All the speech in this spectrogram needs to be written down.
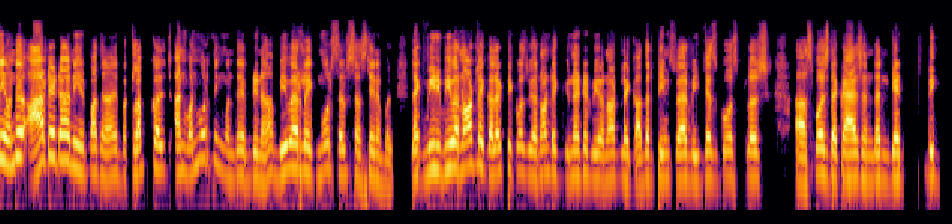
நீ வந்து ஆர்டேட்டா நீ பாத்தீங்கன்னா இப்ப club culture and one more thing வந்து எப்படின்னா we are like more self sustainable like we we are not like Galacticos we are not like United we are not like other teams where we just goes splash spurs the cash then get big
